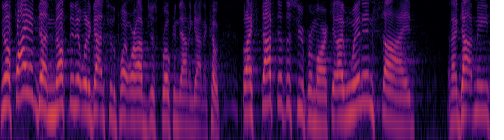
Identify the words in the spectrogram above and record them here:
Now, if I had done nothing, it would have gotten to the point where I've just broken down and gotten a Coke. But I stopped at the supermarket, I went inside, and I got me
